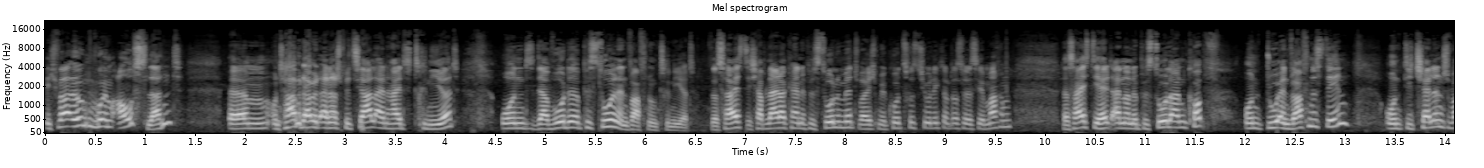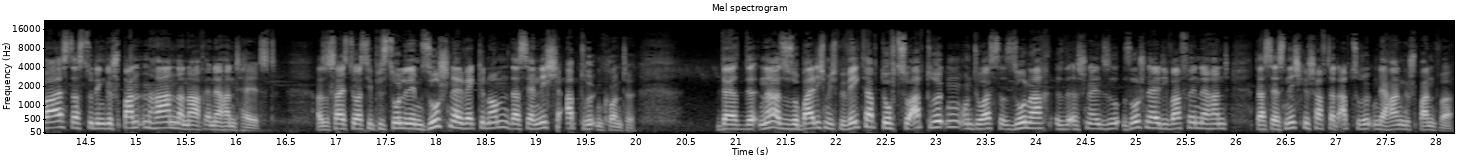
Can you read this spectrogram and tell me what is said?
ich war irgendwo im Ausland ähm, und habe da mit einer Spezialeinheit trainiert und da wurde Pistolenentwaffnung trainiert. Das heißt, ich habe leider keine Pistole mit, weil ich mir kurzfristig überlegt habe, dass wir das hier machen. Das heißt, die hält einer eine Pistole an den Kopf und du entwaffnest den und die Challenge war es, dass du den gespannten Hahn danach in der Hand hältst. Also das heißt, du hast die Pistole dem so schnell weggenommen, dass er nicht abdrücken konnte. Da, da, ne, also sobald ich mich bewegt habe, durfte du abdrücken und du hast so, nach, äh, schnell, so, so schnell die Waffe in der Hand, dass er es nicht geschafft hat abzurücken, der Hahn gespannt war.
